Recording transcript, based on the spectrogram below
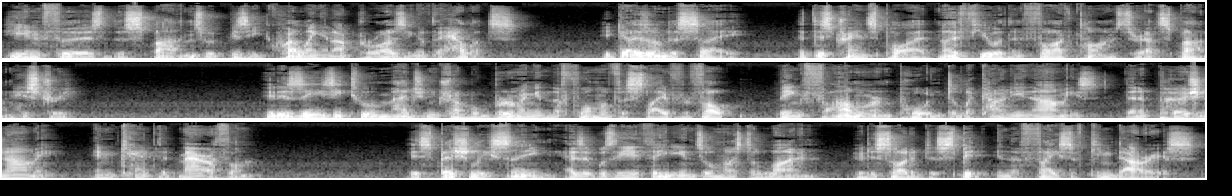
he infers that the Spartans were busy quelling an uprising of the Helots. He goes on to say that this transpired no fewer than five times throughout Spartan history. It is easy to imagine trouble brewing in the form of a slave revolt being far more important to Laconian armies than a Persian army encamped at Marathon. Especially seeing as it was the Athenians almost alone who decided to spit in the face of King Darius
